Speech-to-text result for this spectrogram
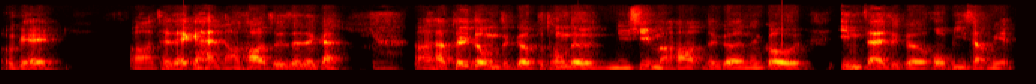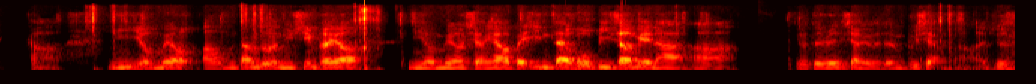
OK。啊，猜猜看，好不好，这是猜猜看，啊，他推动这个不同的女性嘛，哈，这个能够印在这个货币上面啊，你有没有啊？我们当中的女性朋友，你有没有想要被印在货币上面啊？啊，有的人想，有的人不想啊，就是，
